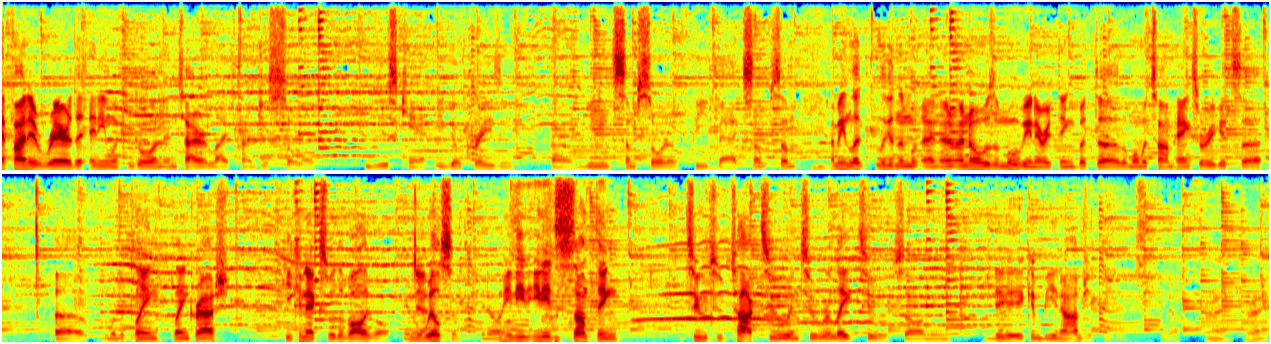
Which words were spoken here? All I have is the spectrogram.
I find it rare that anyone can go an entire lifetime just solo. You just can't. You go crazy. Um, you need some sort of feedback. Some some. I mean, look look at the. I know- I know it was a movie and everything, but the the one with Tom Hanks where he gets uh, uh, with the plane plane crash he connects with a volleyball. You know, Yeah. Wilson. You know, he need he needs something to to talk to and to relate to. So I mean, it, it can be an object even. You know. Right, right.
